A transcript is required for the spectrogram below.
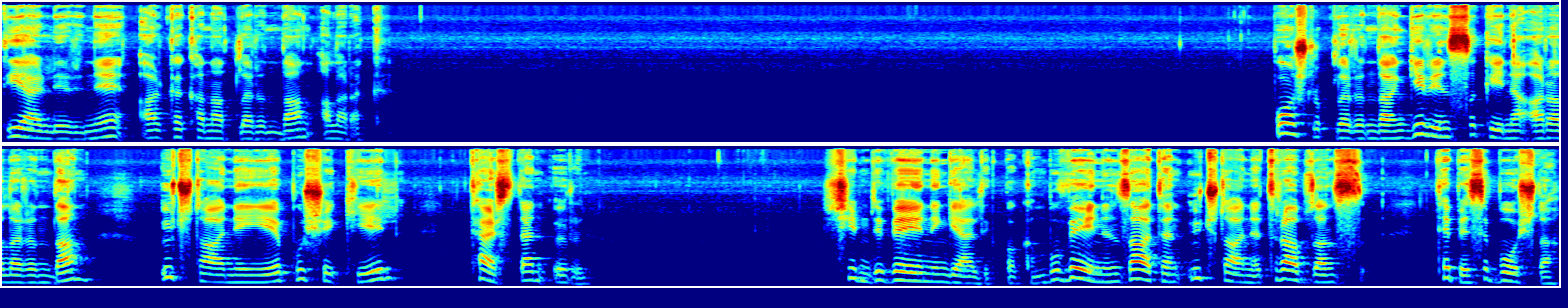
Diğerlerini arka kanatlarından alarak. Boşluklarından girin sık iğne aralarından 3 taneyi bu şekil tersten örün. Şimdi V'nin geldik bakın. Bu V'nin zaten 3 tane trabzan tepesi boşta.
